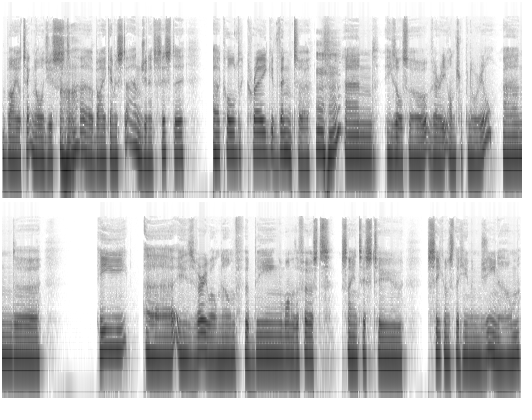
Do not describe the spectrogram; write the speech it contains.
biotechnologist, Uh-huh. uh, biochemist, and geneticist uh, called Craig Venter. Mm-hmm. and he's also very entrepreneurial and uh, he uh, is very well known for being one of the first scientists to sequence the human genome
